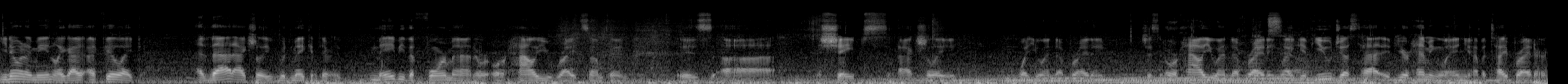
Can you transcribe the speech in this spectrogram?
You know what I mean? Like I, I feel like that actually would make it different. Maybe the format or, or how you write something is uh, shapes actually what you end up writing, just or how you end up writing. so. Like if you just had, if you're Hemingway and you have a typewriter,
